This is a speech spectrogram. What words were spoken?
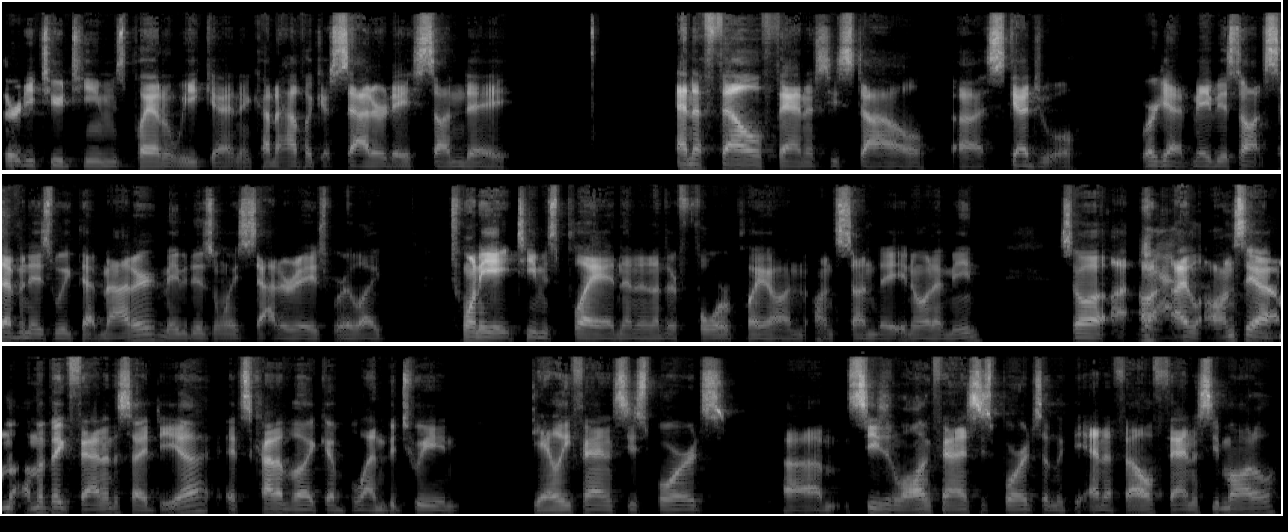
32 teams play on a weekend and kind of have like a Saturday, Sunday NFL fantasy style uh, schedule. Where again, maybe it's not seven days a week that matter. Maybe there's only Saturdays where like 28 teams play and then another four play on on Sunday. You know what I mean? So I, yeah. I, I honestly, I'm, I'm a big fan of this idea. It's kind of like a blend between daily fantasy sports, um, season long fantasy sports, and like the NFL fantasy model.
